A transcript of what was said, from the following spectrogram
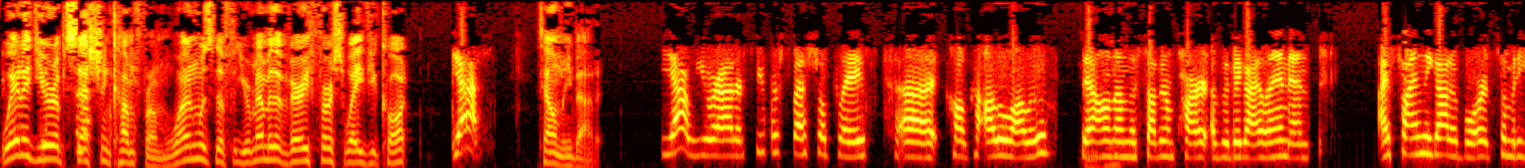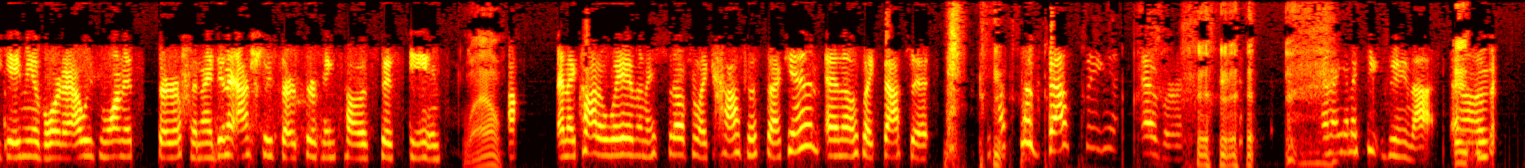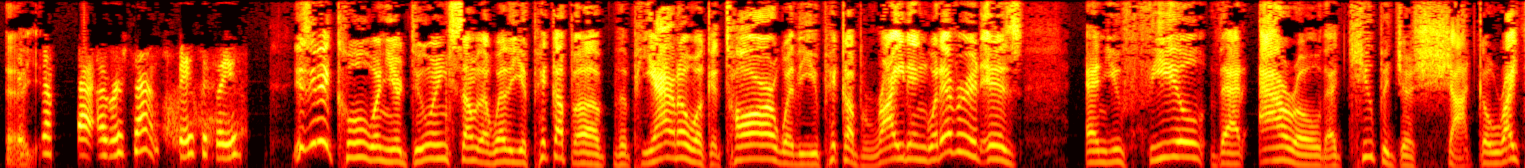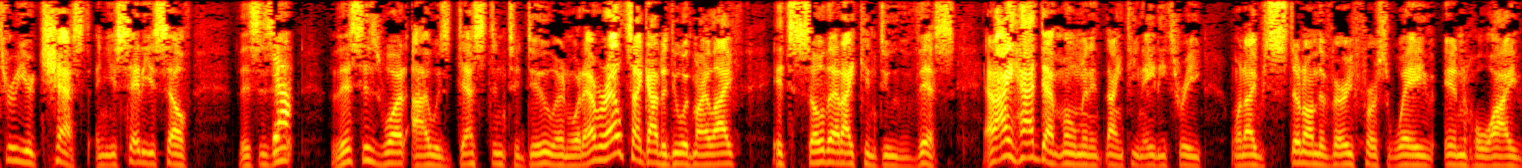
Where did your obsession come from? When was the, you remember the very first wave you caught? Yes. Tell me about it. Yeah, we were at a super special place uh, called Ka'alualu down on the southern part of the Big Island, and I finally got a board. Somebody gave me a board. I always wanted to surf, and I didn't actually start surfing until I was 15. Wow. Uh, and I caught a wave, and I stood up for like half a second, and I was like, "That's it. That's the best thing ever." and I'm gonna keep doing that. Um, uh, it's been that ever since, basically. Isn't it cool when you're doing something, whether you pick up uh, the piano, a guitar, whether you pick up writing, whatever it is, and you feel that arrow that Cupid just shot go right through your chest, and you say to yourself, "This is Yeah. it. This is what I was destined to do, and whatever else I got to do with my life, it's so that I can do this." And I had that moment in 1983 when I stood on the very first wave in Hawaii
